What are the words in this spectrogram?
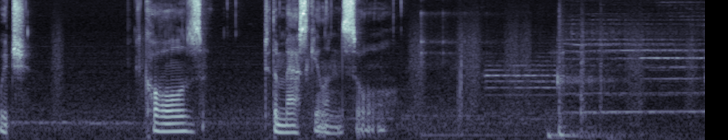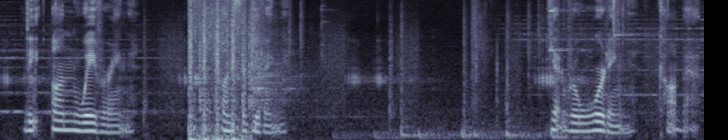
which calls to the masculine soul. The unwavering, unforgiving, yet rewarding combat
